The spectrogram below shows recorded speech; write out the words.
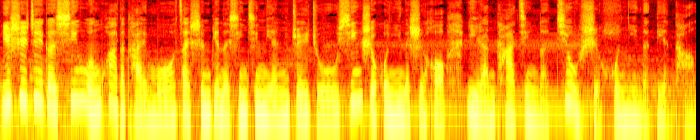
于是，这个新文化的楷模，在身边的新青年追逐新式婚姻的时候，毅然踏进了旧式婚姻的殿堂。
